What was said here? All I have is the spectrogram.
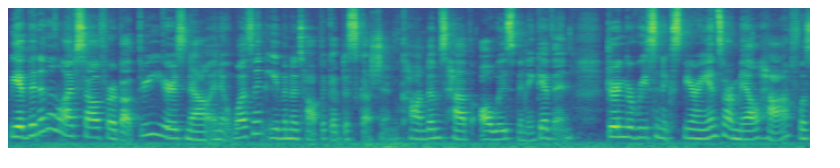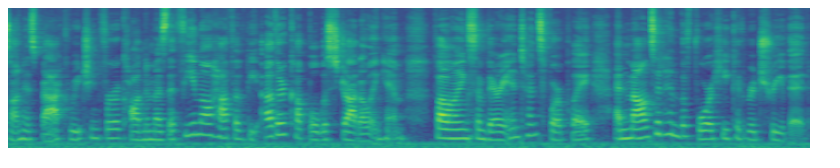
We have been in the lifestyle for about three years now, and it wasn't even a topic of discussion. Condoms have always been a given. During a recent experience, our male half was on his back reaching for a condom as the female half of the other couple was straddling him, following some very intense foreplay, and mounted him before he could retrieve it.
